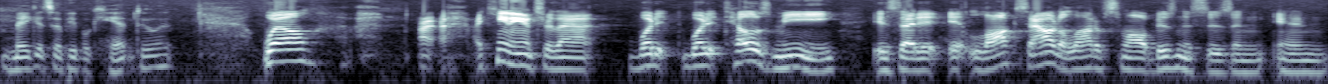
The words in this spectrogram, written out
make it so people can't do it? Well, I, I can't answer that. What it what it tells me is that it, it locks out a lot of small businesses in, in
